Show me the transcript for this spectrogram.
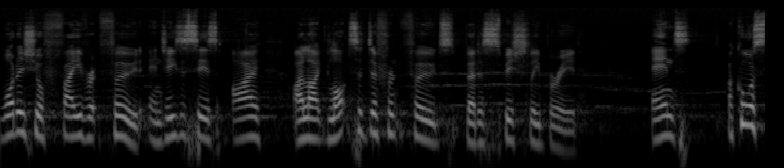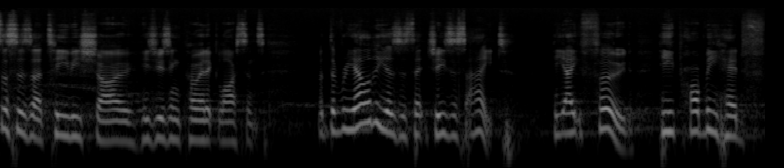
What is your favorite food? And Jesus says, I, I like lots of different foods, but especially bread. And of course, this is a TV show, he's using poetic license. But the reality is, is that Jesus ate. He ate food. He probably had f-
